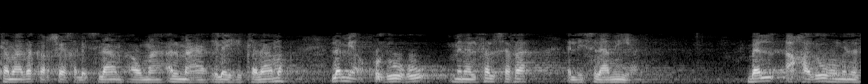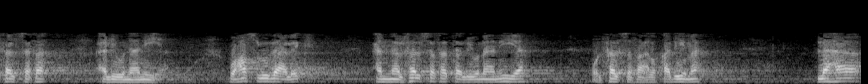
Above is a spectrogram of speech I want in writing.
كما ذكر شيخ الإسلام أو ما ألمع إليه كلامه لم يأخذوه من الفلسفة الإسلامية بل أخذوه من الفلسفة اليونانية. وأصل ذلك أن الفلسفة اليونانية والفلسفة القديمة لها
